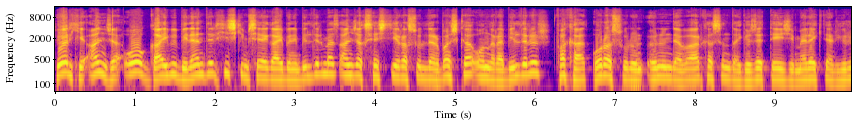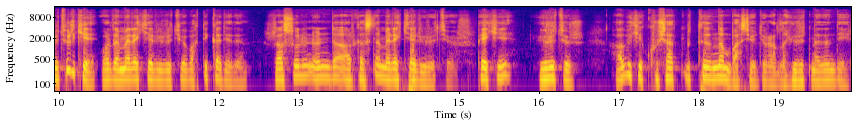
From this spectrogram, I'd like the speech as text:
Diyor ki ancak o gaybı bilendir. Hiç kimseye gaybını bildirmez. Ancak seçtiği rasuller başka onlara bildirir. Fakat o rasulün önünde ve arkasında gözetleyici melekler yürütür ki orada melekler yürütüyor. Bak dikkat edin. Resulün önünde arkasında melekler yürütüyor. Peki yürütür. Halbuki kuşatmadığından bahsediyor Allah yürütmeden değil.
